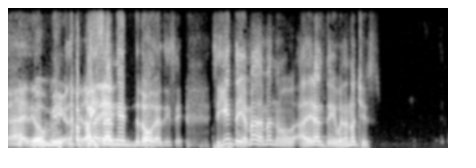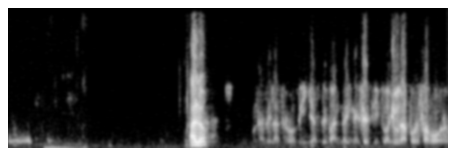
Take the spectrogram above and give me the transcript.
Ay, Dios mío, la pero paisana en drogas, dice. Siguiente llamada, mano. Adelante, buenas noches. ¿Aló? Una de las rodillas de banda y necesito ayuda, por favor.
